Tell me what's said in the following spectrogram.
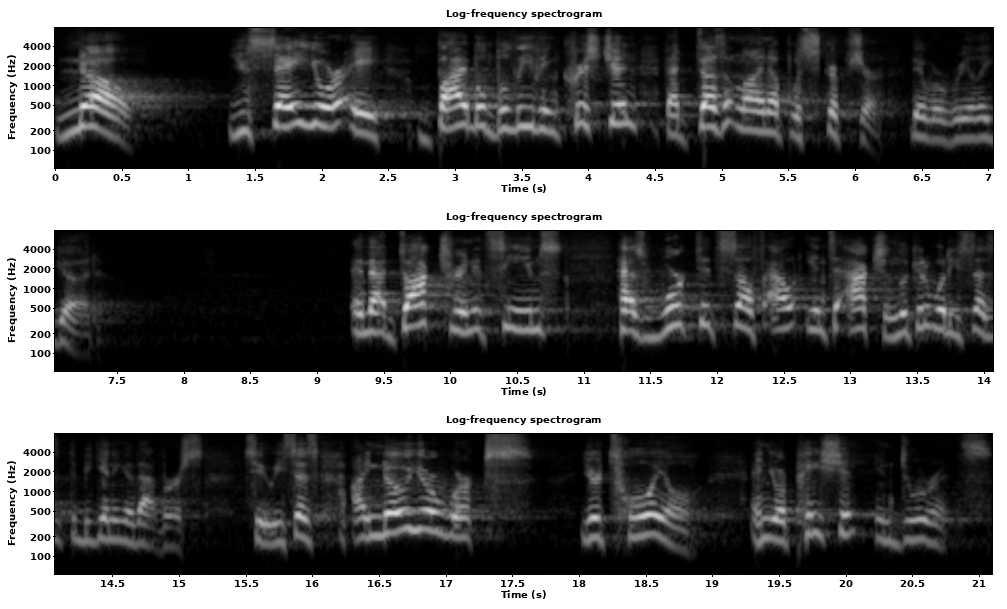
No, you say you're a Bible believing Christian, that doesn't line up with Scripture. They were really good. And that doctrine, it seems, has worked itself out into action. Look at what he says at the beginning of that verse, too. He says, I know your works your toil, and your patient endurance.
